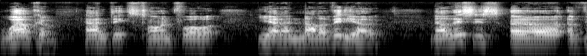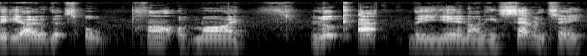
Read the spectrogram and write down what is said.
welcome and it's time for yet another video. Now this is uh, a video that's all part of my look at the year 1970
